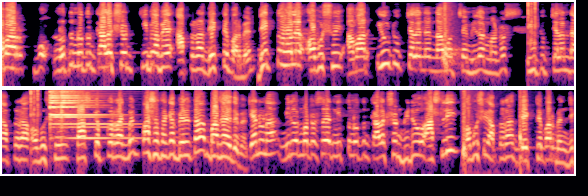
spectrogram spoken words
আমার নতুন নতুন কালেকশন কীভাবে আপনারা দেখতে পারবেন? দেখতে হলে অবশ্যই আমার ইউটিউব চ্যানেলের নাম হচ্ছে মিলন মোটরস ইউটিউব চ্যানেলটা আপনারা অবশ্যই সাবস্ক্রাইব করে রাখবেন। পাশে থাকা বেলটা বাজায় দেবেন। কেননা মিলন মোটরস এর নিত্য নতুন কালেকশন ভিডিও আসলেই অবশ্যই আপনারা দেখতে পারবেন যে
